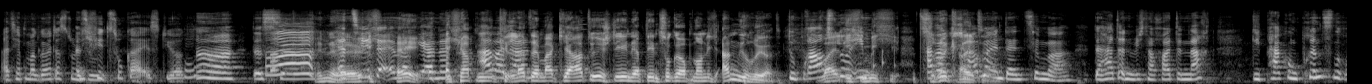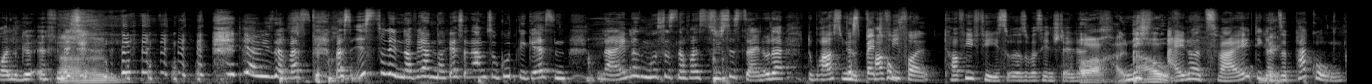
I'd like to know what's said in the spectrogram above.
Also ich habe mal gehört, dass du nicht Also- viel Zucker Zucker isst, Jürgen? Ah, das äh, Nee, erzählt ich, er immer hey, gerne. Ich habe Aber einen dann- Latte Macchiato hier stehen, ich habe den Zucker überhaupt noch nicht angerührt. Du brauchst weil nur ich ihm, mich Aber zurückhalte. schau mal in dein Zimmer. Da hat er nämlich noch heute Nacht die Packung Prinzenrolle geöffnet. Ah. ja, wie gesagt, was, was isst du denn noch? Wir haben doch gestern Abend so gut gegessen. Nein, dann muss es noch was Süßes sein. Oder du brauchst Das Bett Toffee- Voll. Toffifees oder sowas hinstellen. Och, halt Nicht auf. ein oder zwei, die Nee. ganze Packung.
